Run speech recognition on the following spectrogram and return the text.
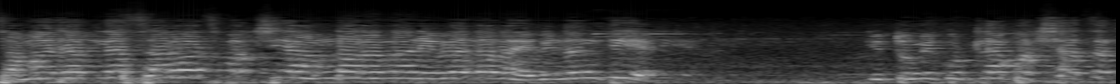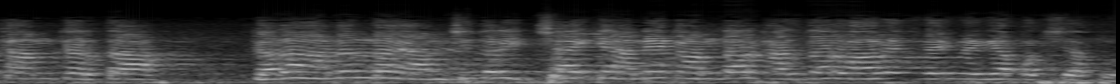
समाजातल्या सर्वच पक्षीय आमदारांना निवेदन आहे विनंती आहे की तुम्ही कुठल्या पक्षाचं काम करता? करा आनंद आहे. आमची तर इच्छा आहे की अनेक आमदार खासदार व्हावेत वेगवेगळ्या पक्षातून.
